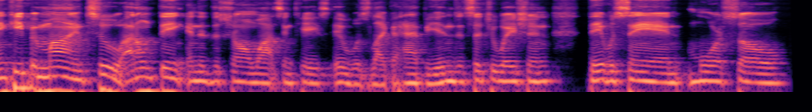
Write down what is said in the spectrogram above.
And keep in mind too, I don't think in the Deshaun Watson case it was like a happy ending situation. They were saying more so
